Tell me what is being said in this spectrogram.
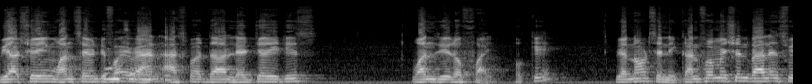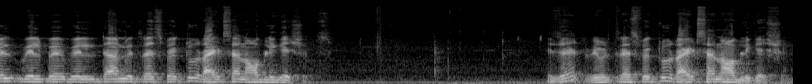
we are showing 175 and as per the ledger it is 105. Okay. We are not sending. Confirmation balance will, will be will done with respect to rights and obligations. Is it? With respect to rights and obligation.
